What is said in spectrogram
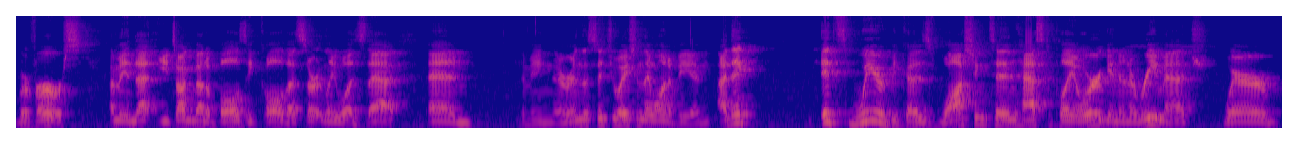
reverse. I mean, that you talk about a ballsy call. That certainly was that. And I mean, they're in the situation they want to be. And I think it's weird because Washington has to play Oregon in a rematch where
